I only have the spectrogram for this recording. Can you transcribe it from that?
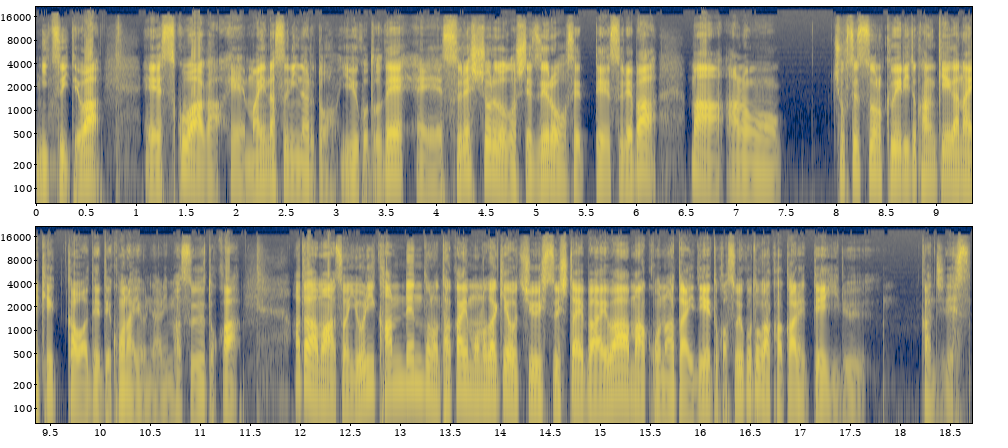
については、えー、スコアが、えー、マイナスになるということで、えー、スレッショルドとして0を設定すれば、まあ、あの、直接そのクエリと関係がない結果は出てこないようになりますとか、あとはまあ、そのより関連度の高いものだけを抽出したい場合は、まあ、この値でとかそういうことが書かれている感じです。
